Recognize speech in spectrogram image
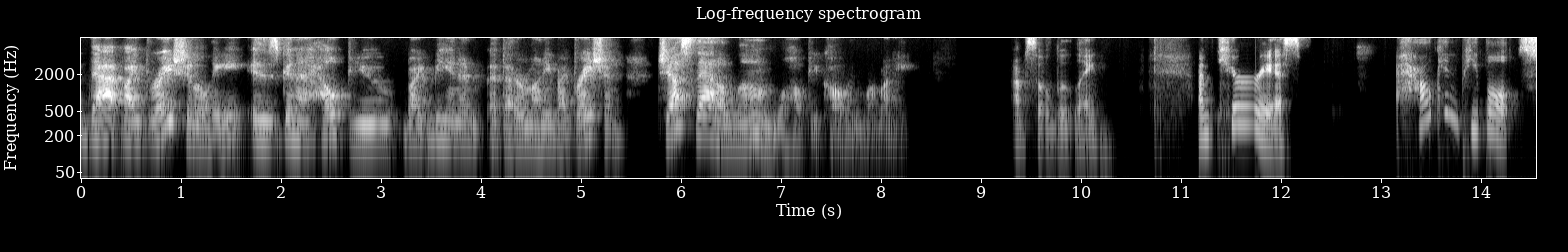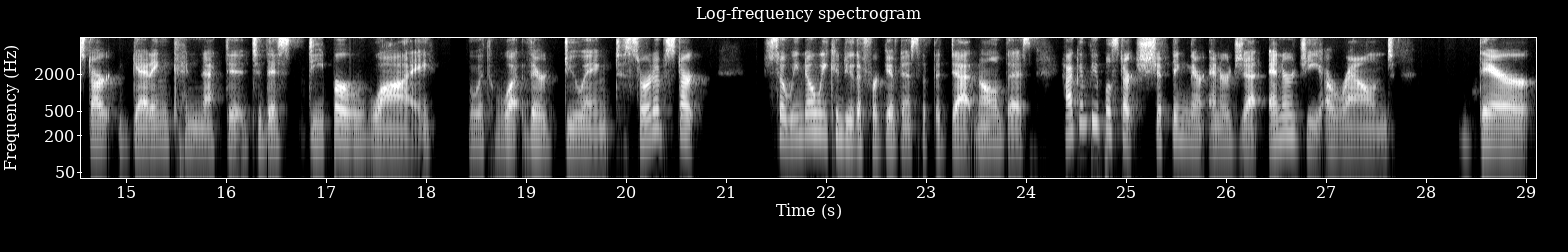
that vibrationally is going to help you by being a, a better money vibration. Just that alone will help you call in more money. Absolutely. I'm curious, how can people start getting connected to this deeper why with what they're doing to sort of start? So we know we can do the forgiveness with the debt and all of this. How can people start shifting their energy energy around their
